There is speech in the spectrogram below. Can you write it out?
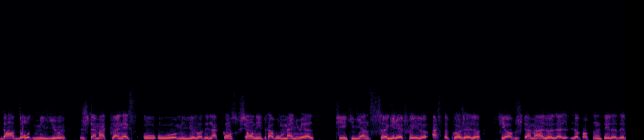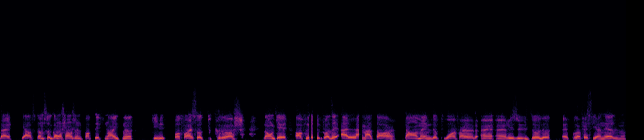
dans d'autres milieux, justement connexes au, milieu, je vais dire, de la construction des travaux manuels, puis qui viennent se greffer là, à ce projet-là, qui offre justement l'opportunité de dire, ben, regarde, c'est comme ça qu'on change une porte des fenêtres, là, qui pas faire ça tout croche. Donc, euh, offrir, je vais dire, à l'amateur, quand même, de pouvoir faire un, résultat là, euh, professionnel.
